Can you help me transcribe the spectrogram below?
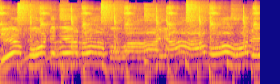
એ મોડવે રમવા આવો રે.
